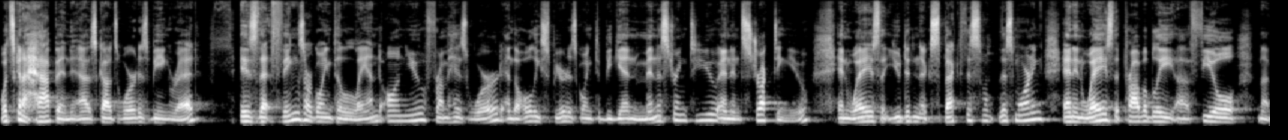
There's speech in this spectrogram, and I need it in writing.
What's going to happen as God's word is being read is that things are going to land on you from His Word, and the Holy Spirit is going to begin ministering to you and instructing you in ways that you didn't expect this, this morning, and in ways that probably uh, feel uh,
